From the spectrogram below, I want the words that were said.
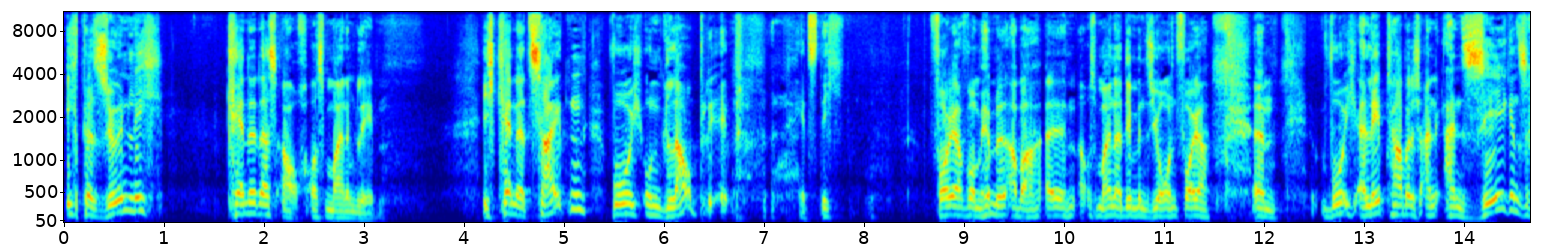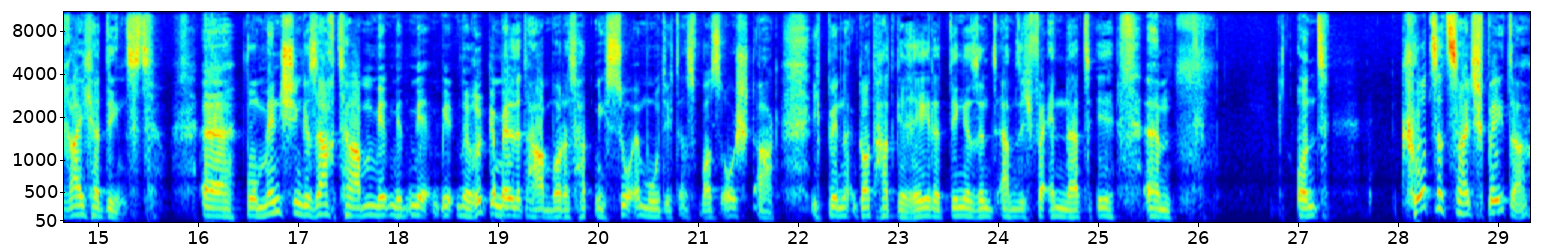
Ich persönlich kenne das auch aus meinem Leben. Ich kenne Zeiten, wo ich unglaublich, jetzt nicht Feuer vom Himmel, aber äh, aus meiner Dimension Feuer, ähm, wo ich erlebt habe, dass ein, ein segensreicher Dienst, äh, wo Menschen gesagt haben, mir, mir, mir, mir rückgemeldet haben, boah, das hat mich so ermutigt, das war so stark. Ich bin, Gott hat geredet, Dinge sind, haben sich verändert. Äh, ähm, und kurze Zeit später,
